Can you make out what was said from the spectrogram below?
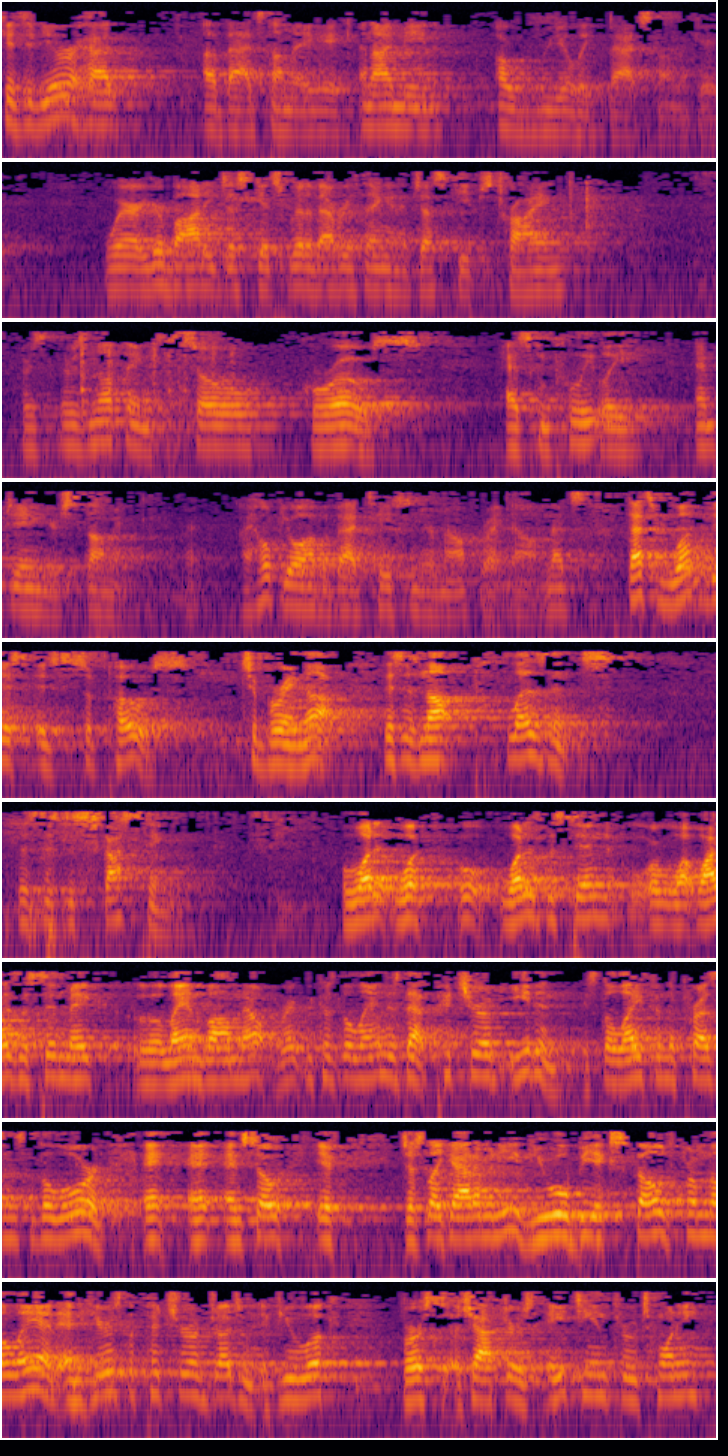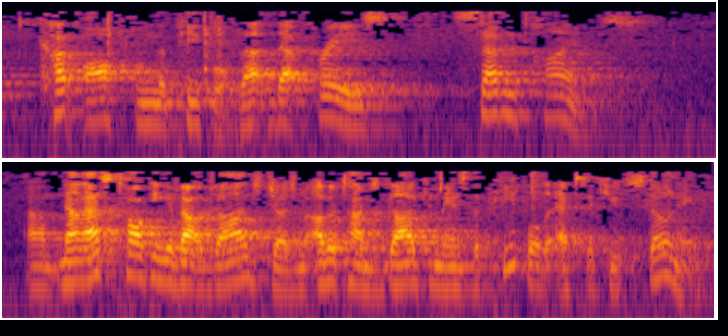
Kids, have you ever had a bad stomach ache? And I mean a really bad stomach ache. Where your body just gets rid of everything and it just keeps trying. There's, there's nothing so gross as completely emptying your stomach. I hope you all have a bad taste in your mouth right now. And that's, that's what this is supposed to bring up. This is not pleasant. This is disgusting. What, what, what is the sin, or why does the sin make the land vomit out? Right? Because the land is that picture of Eden. It's the life in the presence of the Lord. And, and, and so, if, just like Adam and Eve, you will be expelled from the land. And here's the picture of judgment. If you look, verse, chapters 18 through 20, cut off from the people. That, that phrase Seven times. Um, now that's talking about God's judgment. Other times God commands the people to execute stoning.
